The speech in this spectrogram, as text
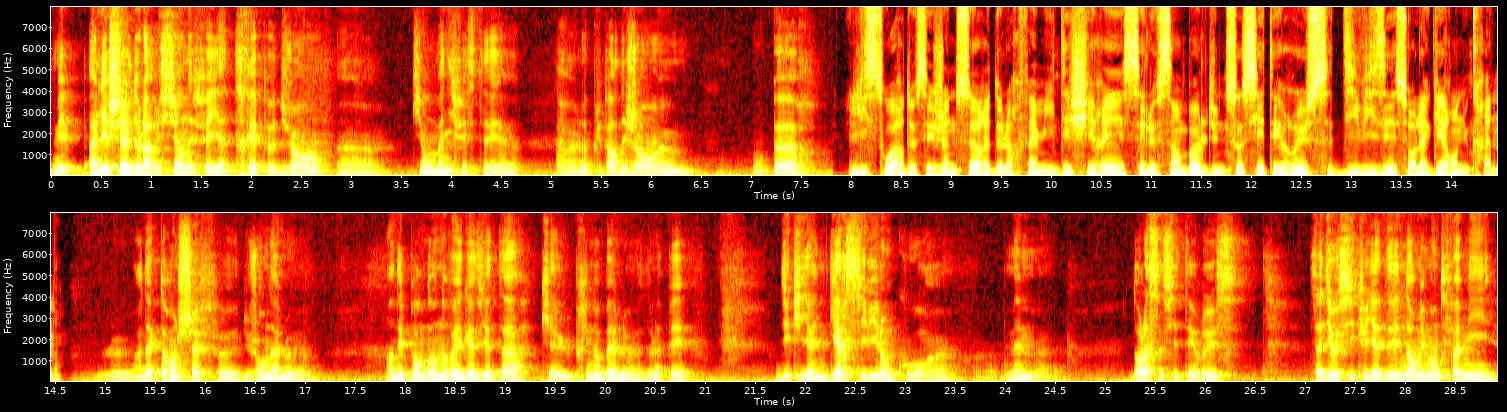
Mais à l'échelle de la Russie, en effet, il y a très peu de gens euh, qui ont manifesté. Euh, la plupart des gens euh, ont peur. L'histoire de ces jeunes sœurs et de leurs familles déchirées, c'est le symbole d'une société russe divisée sur la guerre en Ukraine. Le rédacteur en chef euh, du journal euh, indépendant Novaya Gazeta, qui a eu le prix Nobel euh, de la paix, dit qu'il y a une guerre civile en cours, même dans la société russe. Ça dit aussi qu'il y a énormément de familles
